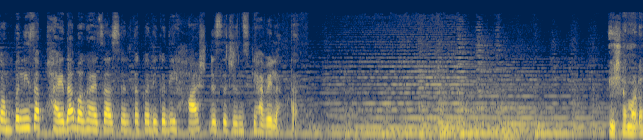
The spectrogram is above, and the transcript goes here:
कंपनीचा फायदा बघायचा असेल तर कधी कधी हार्श डिसिजन्स घ्यावे लागतात. ईशा मॅडम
